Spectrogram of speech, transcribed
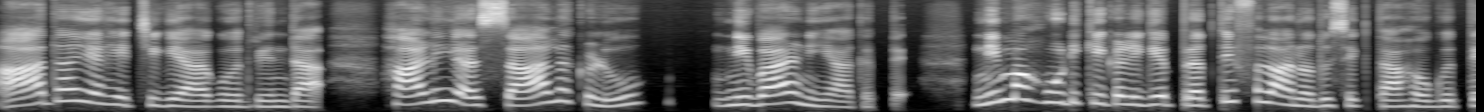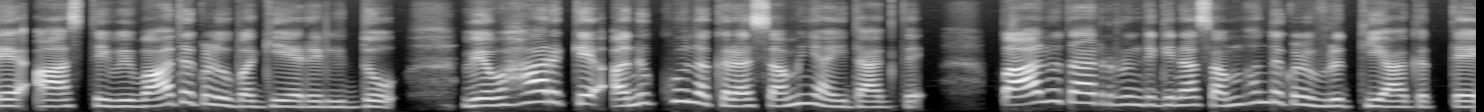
ಆದಾಯ ಹೆಚ್ಚಿಗೆ ಆಗೋದ್ರಿಂದ ಹಳೆಯ ಸಾಲಗಳು ನಿವಾರಣೆಯಾಗುತ್ತೆ. ನಿಮ್ಮ ಹೂಡಿಕೆಗಳಿಗೆ ಪ್ರತಿಫಲ ಅನ್ನೋದು ಸಿಗ್ತಾ ಹೋಗುತ್ತೆ. ಆಸ್ತಿ ವಿವಾದಗಳು ಬಗೆಯರಲಿದ್ದು ವ್ಯವಹಾರಕ್ಕೆ ಅನುಕೂಲಕರ ಸಮಯ ಇದಾಗಿದೆ. ಪಾಲುದಾರರೊಂದಿಗಿನ ಸಂಬಂಧಗಳು ವೃದ್ಧಿಯಾಗುತ್ತೆ.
